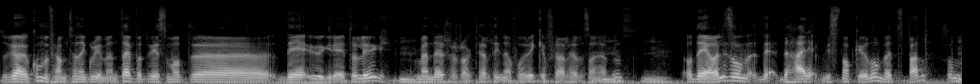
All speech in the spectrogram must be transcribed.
Så vi har jo kommet frem til en agreement der på et vis om at eh, det er ugreit å lyge, Mm. men det er selvsagt helt innafor å ikke fortelle hele sannheten. Mm. Og det er jo litt sånn det, det her, Vi snakker jo nå om et spill som,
